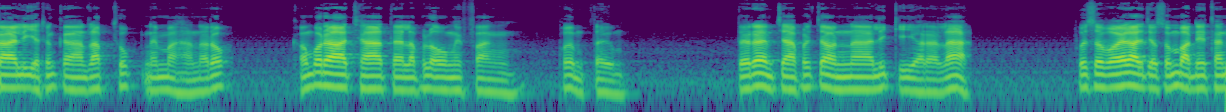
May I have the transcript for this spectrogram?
รายละเอียดของการรับทุกข์ในมหานรก ของพระราชาแต่ละพระองค์ให้ฟังเพิ่มเติม แต่เริ่มจากพระเจ้านาลิกียราราชผู้สวยราชสมบัติในทัน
